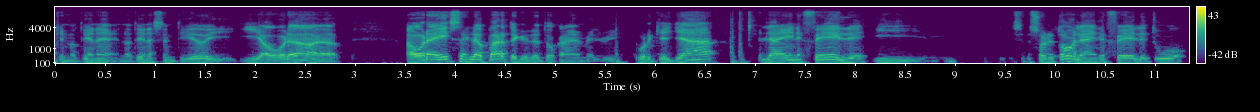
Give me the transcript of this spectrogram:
que, no, tiene, no tiene sentido y, y, ahora, ahora esa es la parte que le toca a MLB, porque ya la NFL y sobre todo la NFL tuvo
